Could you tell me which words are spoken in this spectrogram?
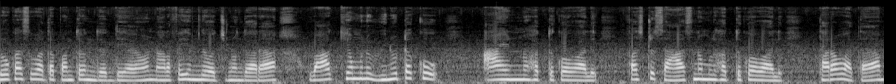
లోకాసువాత పంతొమ్మిది అధ్యాయం నలభై ఎనిమిది వచనం ద్వారా వాక్యమును వినుటకు ఆయన్ను హత్తుకోవాలి. ఫస్ట్ శాసనములు హత్తుకోవాలి. తర్వాత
